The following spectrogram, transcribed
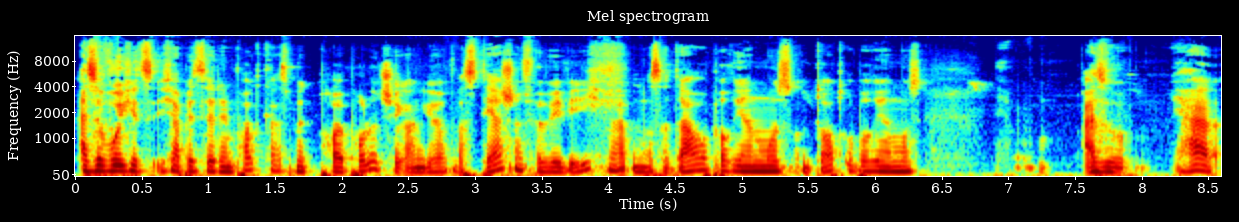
also wo ich jetzt, ich habe jetzt ja den Podcast mit Paul Polacek angehört, was der schon für Wehwehchen hat und was er da operieren muss und dort operieren muss. Also, ja,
